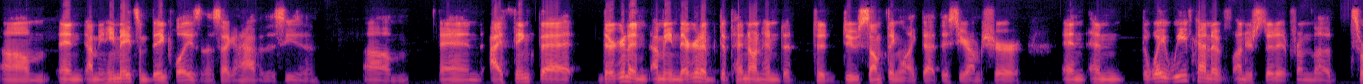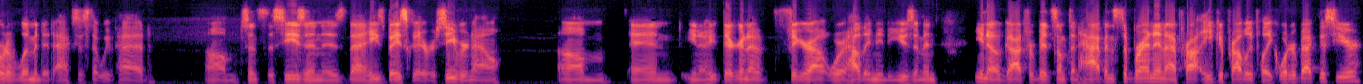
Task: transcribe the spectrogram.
Um, and I mean, he made some big plays in the second half of the season. Um, and I think that they're gonna, I mean, they're gonna depend on him to to do something like that this year. I'm sure and and the way we've kind of understood it from the sort of limited access that we've had um, since the season is that he's basically a receiver now, um, and you know he, they're gonna figure out where how they need to use him. And you know, God forbid something happens to Brennan, I pro- he could probably play quarterback this year,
